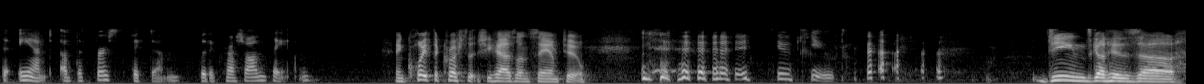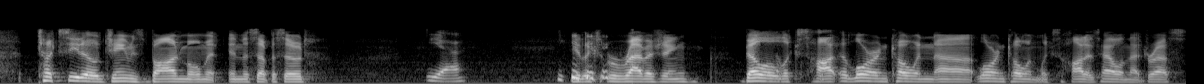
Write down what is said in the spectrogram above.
the aunt of the first victim, with a crush on Sam. And quite the crush that she has on Sam too. too cute. Dean's got his uh, tuxedo James Bond moment in this episode. yeah. He looks ravishing. Bella looks hot. Uh, Lauren Cohan. Uh, Lauren Cohan looks hot as hell in that dress.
